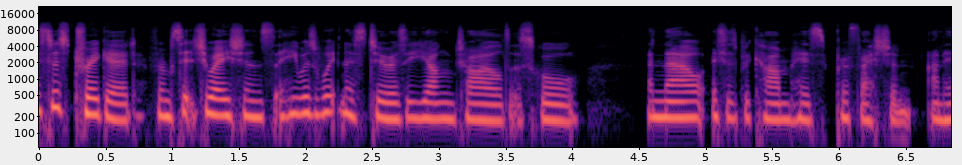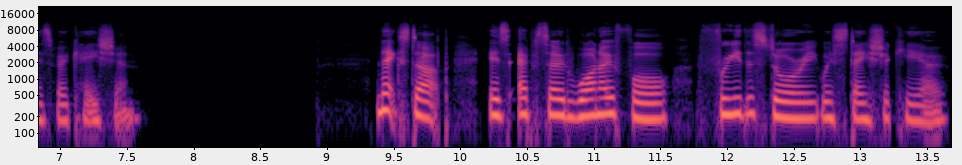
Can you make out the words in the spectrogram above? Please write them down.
This was triggered from situations that he was witness to as a young child at school, and now it has become his profession and his vocation. Next up is episode 104 Free the Story with Stacia Keogh.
